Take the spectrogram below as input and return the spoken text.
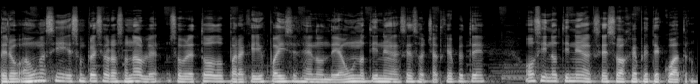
pero aún así es un precio razonable, sobre todo para aquellos países en donde aún no tienen acceso a ChatGPT o si no tienen acceso a GPT-4.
